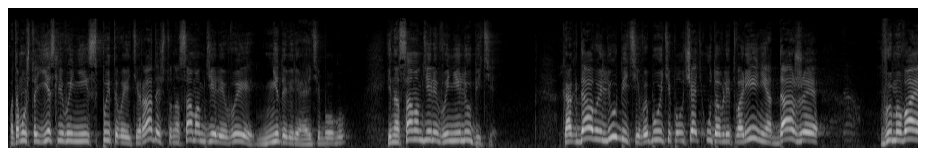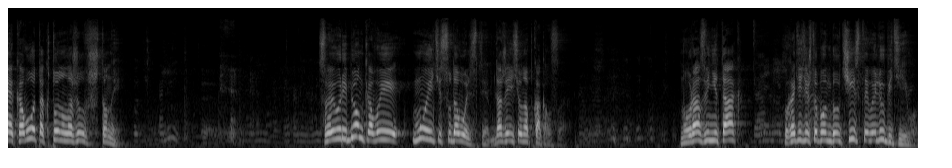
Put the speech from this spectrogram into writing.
Потому что если вы не испытываете радость, то на самом деле вы не доверяете Богу. И на самом деле вы не любите. Когда вы любите, вы будете получать удовлетворение даже вымывая кого-то, кто наложил в штаны. Своего ребенка вы моете с удовольствием, даже если он обкакался. Ну разве не так? Вы хотите, чтобы он был чистый, вы любите его.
